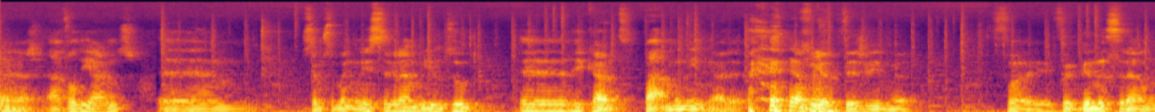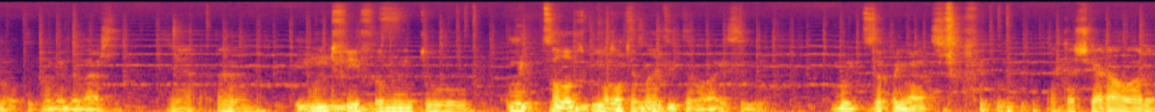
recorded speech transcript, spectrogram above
avaliações. a, a avaliar-nos. Eh, estamos também no Instagram, YouTube. Eh, Ricardo, pá, maninho, olha, obrigado por teres vindo, meu. Foi, foi grande serão, meu. Foi uma grande nasta. Yeah, E- muito FIFA, muito. Muito Call of Duty Call of também. Duty também, sim. muito desapanhados Até chegar à hora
